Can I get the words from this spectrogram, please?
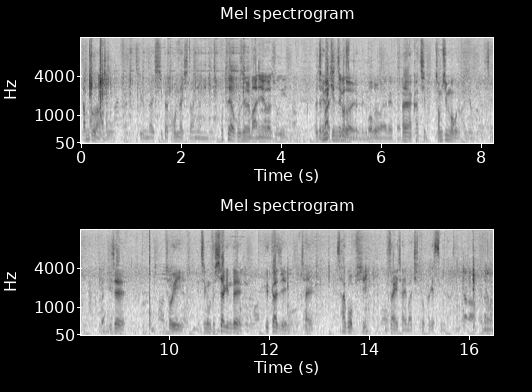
땀도 나고 지금 날씨가 더운 날씨도 아니었는데 호텔가 고생을 많이 해가지고 아, 이제 재밌게 맛있는 찍었습니다. 걸 그래도. 먹으러 가야 될 것 같아요. 네, 같이 점심 먹으러 가려고 이제 이제 저희 지금부터 시작인데 끝까지 잘 사고 없이 무사히 잘 마치도록 하겠습니다. 안녕.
